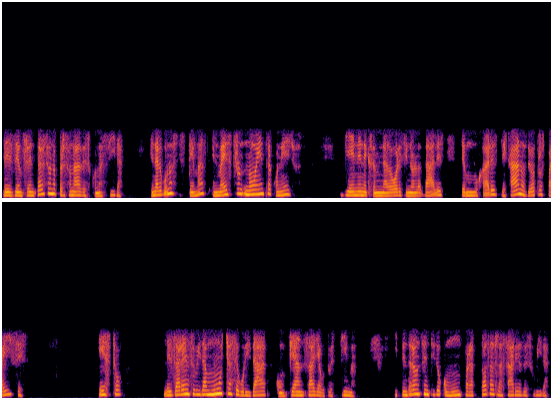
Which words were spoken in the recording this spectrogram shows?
desde enfrentarse a una persona desconocida. En algunos sistemas, el maestro no entra con ellos. Vienen examinadores y nodales de lugares lejanos, de otros países. Esto les dará en su vida mucha seguridad, confianza y autoestima, y tendrá un sentido común para todas las áreas de su vida.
